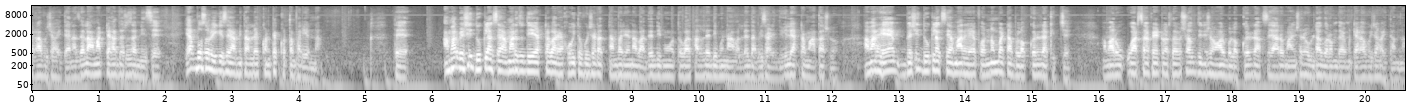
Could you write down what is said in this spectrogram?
টাকা পয়সা হইতে না। যেলা আমার টাকা দশ হাজার নিচে এক বছর হয়ে গেছে, আমি তাহলে কন্ট্যাক্ট করতে পারি না তে আমার বেশি দুঃখ লাগছে। আমার যদি একটা বার হয়তো পয়সাটা দাম পারি না বাদে দিব অথবা পারলে দিব না পারলে দাবি ছাড়ি দিলে একটা মাত আসলো। আমার হে বেশি দুঃখ লাগছে। আমার হে ফোন নম্বরটা ব্লক করে রাখিচ্ছে আমার হোয়াটসঅ্যাপে হোয়াটসঅ্যাপে সব জিনিস আমার ব্লক করে রাখছে আর মানুষের উল্টা গরম দেয়, আমি টাকা পয়সা পাইতাম না।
